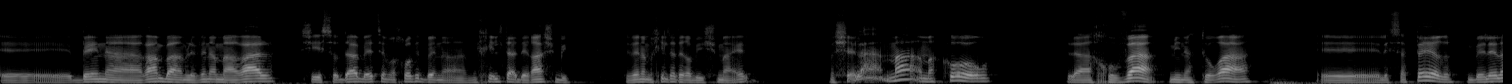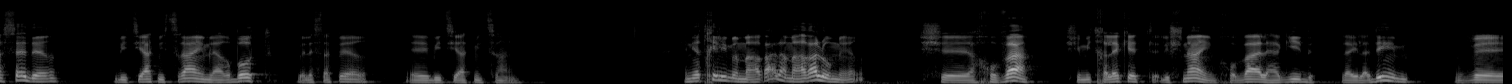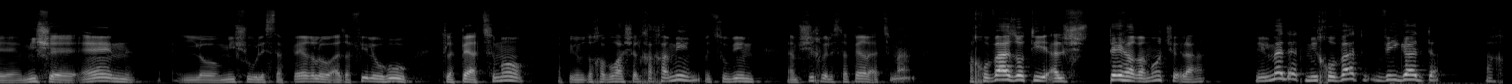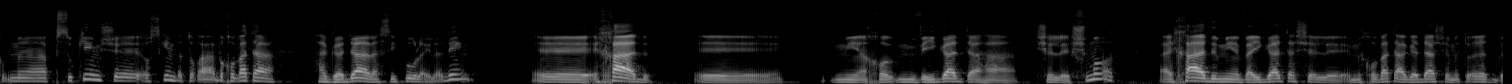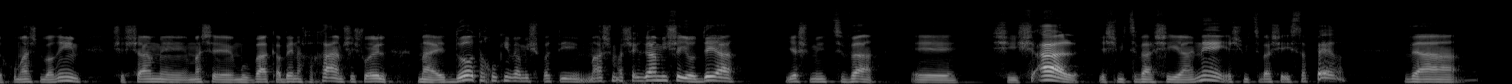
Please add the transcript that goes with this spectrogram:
אה, בין הרמב"ם לבין המהר"ל, שיסודה בעצם מחלוקת בין המחילתא דרשב"י לבין המחילתא דרבי ישמעאל, בשאלה מה המקור לחובה מן התורה אה, לספר בליל הסדר ביציאת מצרים, להרבות ולספר אה, ביציאת מצרים. אני אתחיל עם המהר"ל. המהר"ל אומר שהחובה שמתחלקת לשניים, חובה להגיד לילדים, ומי שאין לו מישהו לספר לו, אז אפילו הוא כלפי עצמו, אפילו אם זו חבורה של חכמים, מצווים להמשיך ולספר לעצמם. החובה הזאת היא על שתי הרמות שלה, נלמדת מחובת והגדת, מהפסוקים שעוסקים בתורה בחובת ההגדה והסיפור לילדים. אה, אחד, והגדת של שמות, האחד מ"ויגעת" של אה, מחובת ההגדה שמתוארת בחומש דברים, ששם אה, מה שמובא כבן החכם, ששואל מה העדות החוקים והמשפטים, משמע שגם מי שיודע, יש מצווה אה, שישאל, יש מצווה שיענה, יש מצווה שיספר,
